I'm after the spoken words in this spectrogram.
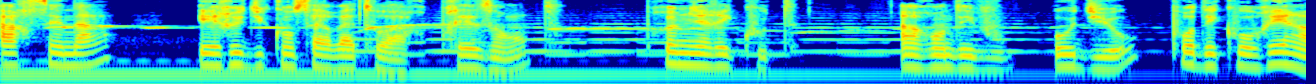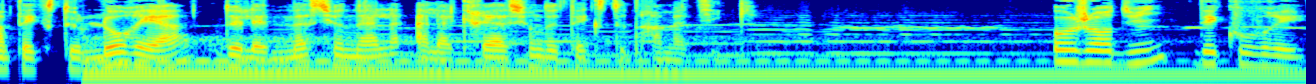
Arsena et rue du Conservatoire présente Première écoute, un rendez-vous audio pour découvrir un texte lauréat de l'aide nationale à la création de textes dramatiques. Aujourd'hui, découvrez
